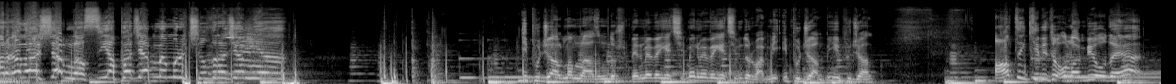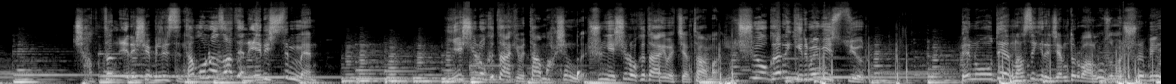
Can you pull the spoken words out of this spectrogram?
Arkadaşlar nasıl yapacağım ben bunu çıldıracağım ya. İpucu almam lazım dur. Benim eve geçeyim benim eve geçeyim dur bak bir ipucu al bir ipucu al. Altın kilidi olan bir odaya çattan erişebilirsin. Tam ona zaten eriştim ben. Yeşil oku takip et. Tamam bak şimdi şu yeşil oku takip edeceğim. Tamam bak şu yukarı girmemi istiyor. Ben o odaya nasıl gireceğim? Dur bakalım o zaman. Şunu bir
